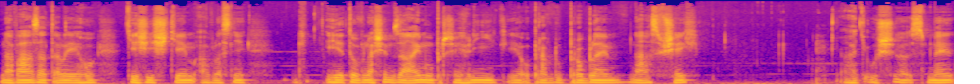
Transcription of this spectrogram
navázat, ale jeho těžištěm a vlastně je to v našem zájmu, protože hliník je opravdu problém nás všech. Ať už jsme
